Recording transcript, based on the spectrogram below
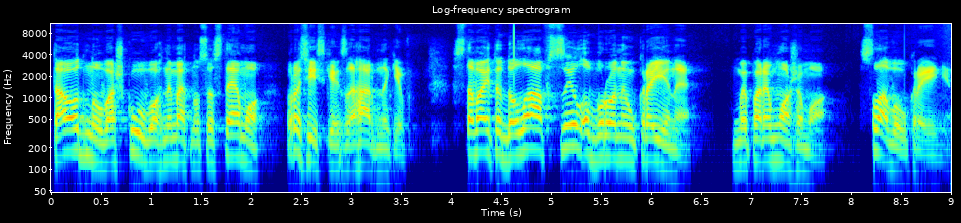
та одну важку вогнеметну систему російських загарбників. Ставайте до лав Сил оборони України. Ми переможемо. Слава Україні!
